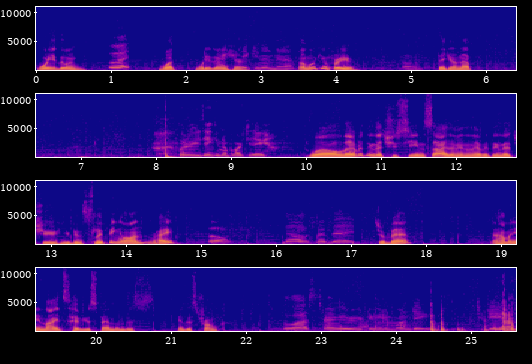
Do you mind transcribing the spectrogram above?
what are you doing? What? What? What are you doing here? Taking a nap? I'm looking for you. Oh. Taking a nap. What are you taking apart today? Well, everything that you see inside, I mean, everything that you, you've been sleeping on, right? Oh. No, it's my bed. It's your bed. And how many nights have you spent on this, in this trunk? The last time we were doing Monday. Today is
